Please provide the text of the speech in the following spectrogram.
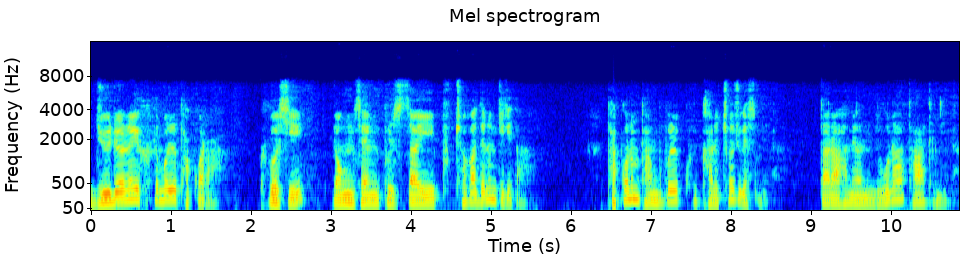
뉴런의 흐름을 바꿔라. 그것이 영생 불사의 부처가 되는 길이다. 바꾸는 방법을 가르쳐 주겠습니다. 따라하면 누구나 다 됩니다.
